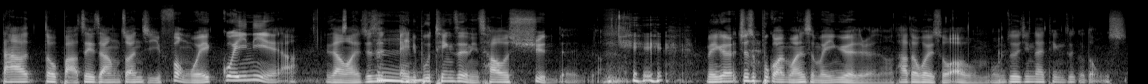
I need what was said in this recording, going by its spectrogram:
大家都把这张专辑奉为圭臬啊。你知道吗？就是哎、嗯欸你不听这个，你超逊的，你知道吗？每个就是不管玩什么音乐的人哦，他都会说哦，我们我们最近在听这个东西。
